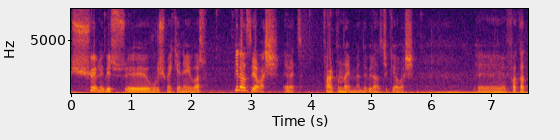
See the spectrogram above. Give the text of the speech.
şöyle bir e, vuruş mekaniği var. Biraz yavaş. Evet. Farkındayım ben de birazcık yavaş. E, fakat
